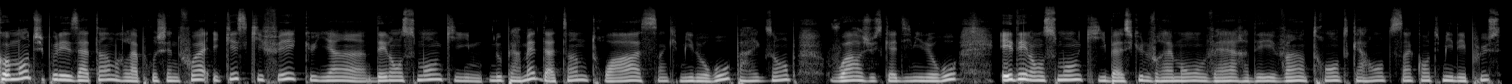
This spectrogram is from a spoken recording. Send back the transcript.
comment tu peux les atteindre la prochaine fois et qu'est-ce qui fait qu'il y a des lancements qui nous permettent d'atteindre 3 à 5 000 euros par exemple, voire jusqu'à 10 000 euros et des lancements qui basculent vraiment vers des 20, 30, 40, 50 000 et plus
